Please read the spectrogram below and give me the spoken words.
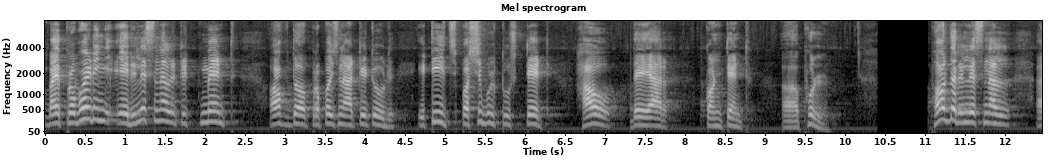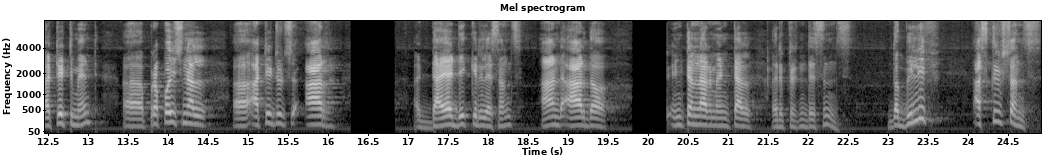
By providing a relational treatment of the propositional attitude, it is possible to state how they are content uh, full. For the relational uh, treatment, uh, propositional uh, attitudes are dyadic relations and are the internal mental representations. The belief ascriptions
